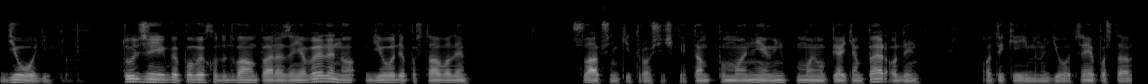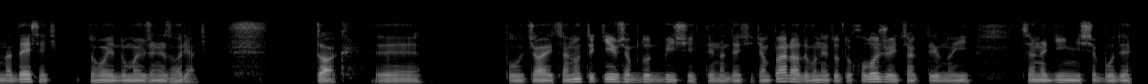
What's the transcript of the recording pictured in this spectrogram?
діоді. Тут же, якби по виходу 2 А заявили, але діоди поставили слабшенькі трошечки. Там, по-моєму, ні, він, по-моєму, 5 А один. Отакий іменно діод. Це я поставив на 10, того, я думаю, вже не згорять. Так. Е, Получається, ну такі вже будуть більше йти на 10 А, але вони тут охолоджуються активно і це надійніше буде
